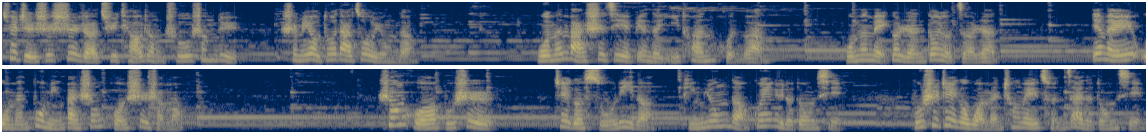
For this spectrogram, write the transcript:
却只是试着去调整出生率，是没有多大作用的。我们把世界变得一团混乱，我们每个人都有责任，因为我们不明白生活是什么。生活不是这个俗丽的、平庸的、规律的东西，不是这个我们称为存在的东西。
